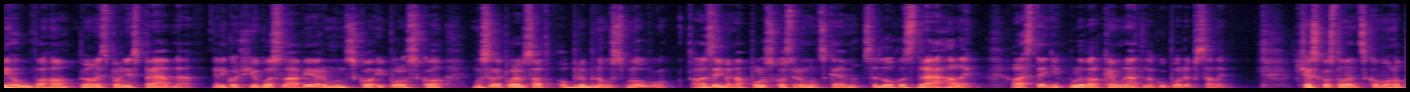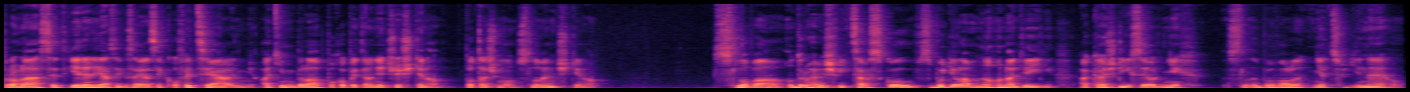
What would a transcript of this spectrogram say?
Jeho úvaha byla nesporně správná, jelikož Jugoslávie, Rumunsko i Polsko museli podepsat obdobnou smlouvu, ale zejména Polsko s Rumunskem se dlouho zdráhali, ale stejně kvůli velkému nátlaku podepsali. Československo mohlo prohlásit jeden jazyk za jazyk oficiální a tím byla pochopitelně čeština, potažmo slovenština. Slova o druhém Švýcarsku vzbudila mnoho nadějí a každý si od nich sliboval něco jiného.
